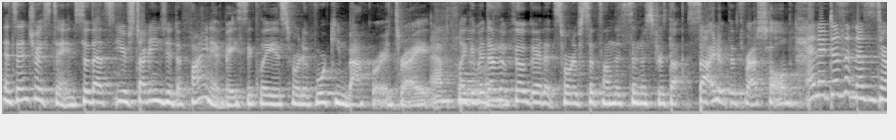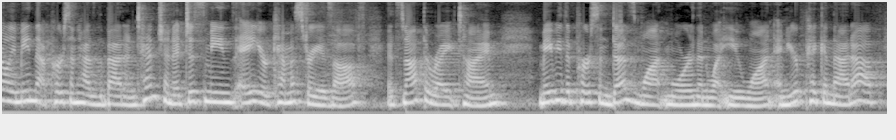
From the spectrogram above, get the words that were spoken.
It's interesting. So that's you're starting to define it basically as sort of working backwards, right? Absolutely. Like if it doesn't feel good, it sort of sits on the sinister th- side of the threshold. And it doesn't necessarily mean that person has the bad intention. It just means A, your chemistry is off, it's not the right time. Maybe the person does want more than what you want, and you're picking that up,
